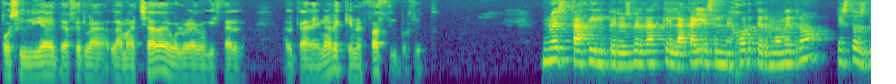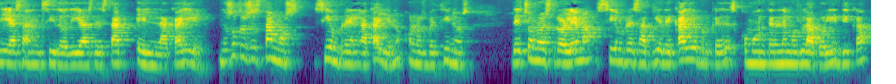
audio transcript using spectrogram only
posibilidades de hacer la, machada, de volver a conquistar Alcalá de Henares? Que no es fácil, por cierto. No es fácil, pero es verdad que la calle es el mejor termómetro. Estos días han sido días de estar en la calle. Nosotros estamos siempre en la calle, ¿no? Con los vecinos. De hecho, nuestro lema siempre es a pie de calle porque es como entendemos la política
